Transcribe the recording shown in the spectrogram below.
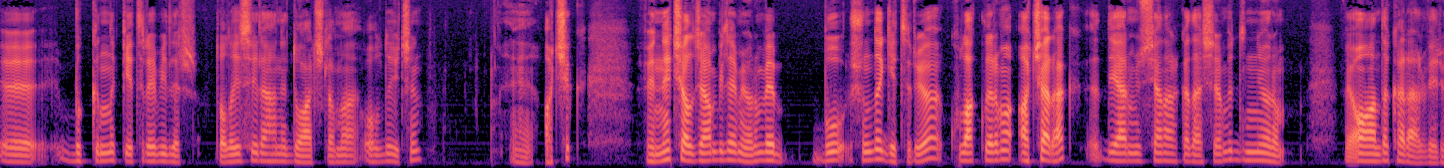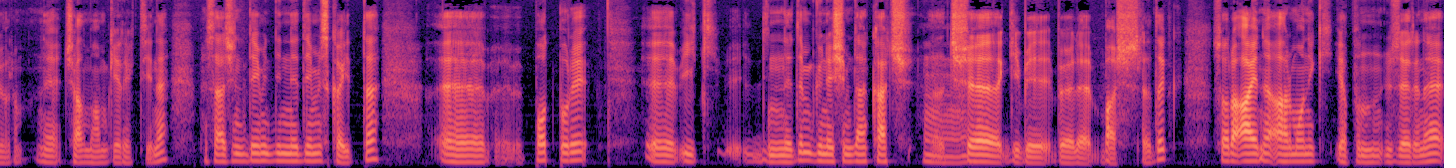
e, bıkkınlık getirebilir. Dolayısıyla hani doğaçlama olduğu için e, açık ve ne çalacağımı bilemiyorum ve bu şunu da getiriyor. Kulaklarımı açarak e, diğer müzisyen arkadaşlarımı dinliyorum ve o anda karar veriyorum ne çalmam gerektiğine. Mesela şimdi demin dinlediğimiz kayıtta e, Potpourri e, ilk dinledim Güneşimden Kaç hmm. gibi böyle başladık. Sonra aynı armonik yapının üzerine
